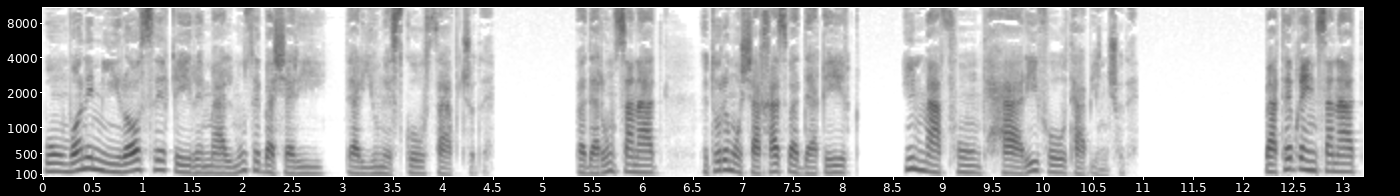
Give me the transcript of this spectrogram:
به عنوان میراث غیر ملموس بشری در یونسکو ثبت شده و در اون سند به طور مشخص و دقیق این مفهوم تعریف و تبیین شده. بر طبق این سند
